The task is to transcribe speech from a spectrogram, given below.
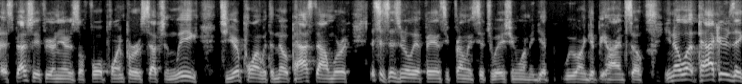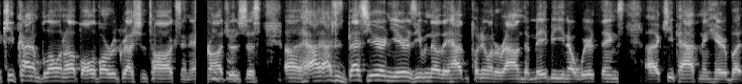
especially if you're in here as a four point per reception league. To your point with the no pass down work, this just isn't really a fantasy friendly situation we want to get we want to get behind. So you know what, Packers they keep kind of blowing up all of our regression talks and. Aaron Rodgers just uh, has his best year in years, even though they haven't put anyone around them. Maybe you know weird things uh, keep happening here, but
